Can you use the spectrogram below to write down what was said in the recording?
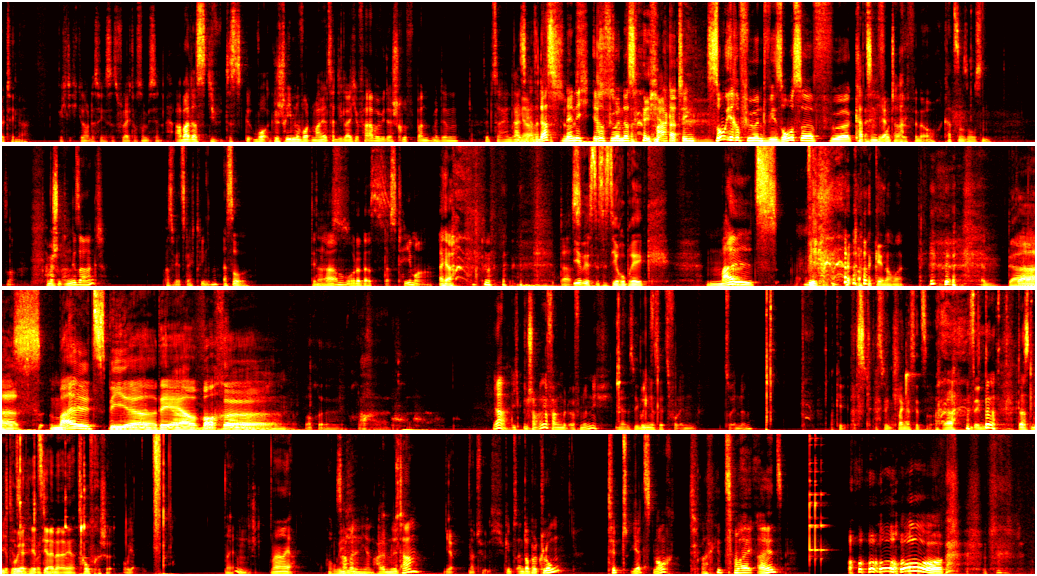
Oettinger. Richtig, genau, deswegen ist das vielleicht auch so ein bisschen. Aber das, die, das geschriebene Wort Malz hat die gleiche Farbe wie der Schriftband mit dem 1731. Ja, also das das- nenne ich irreführendes schon- ja. Marketing. So irreführend wie Soße für Katzenfutter. Ja, ich finde auch Katzensoßen. So. Haben wir schon angesagt, was wir jetzt gleich trinken? Ach so. Den Das- Namen oder das? Das Thema. Ah ja, Das ihr wisst, es ist die Rubrik. Malz. Okay, nochmal. Das Malzbier der Woche. Woche. Ja, ich bin schon angefangen mit Öffnen. Ich Ja, bringe es jetzt voll in, zu Ende. Okay, das, deswegen klang das jetzt so. Ja. Das liegt Jetzt, jetzt, hier eine, eine taufrische. Oh ja. Naja. Naja. Was haben wir denn hier? Einen halben Liter? Ja, natürlich. Gibt es einen Doppelklung? Tippt jetzt noch. 3, 2, 1. Oh.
